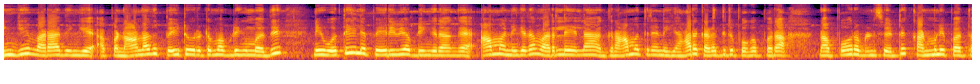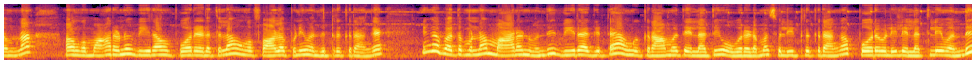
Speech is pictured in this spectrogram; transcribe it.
எங்கேயும் வராதீங்க. அப்போ நானாவது போயிட்டு வரட்டும்? அப்படிங்கும்போது நீ ஒத்தையில் பெருவி அப்படிங்கிறாங்க. ஆமாம் நீங்கள் தான் வரலையெல்லாம் கிராமத்தில் என்னை யாரை கடத்திட்டு போக போகிறா நான் போகிறேன் அப்படின்னு சொல்லிட்டு கண்மணி பார்த்தோம்னா அவங்க மாறனும் வீராவும் போகிற இடத்துல அவங்க ஃபாலோ பண்ணி வந்துட்டு இங்கே எங்கே பார்த்தோம்னா மாறன் வந்து வீரா கிட்ட அவங்க கிராமத்தை எல்லாத்தையும் ஒவ்வொரு இடமா சொல்லிட்டு இருக்கிறாங்க. போகிற வழியில் எல்லாத்துலேயும் வந்து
